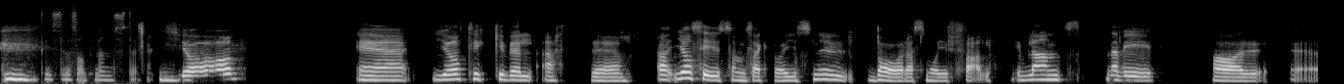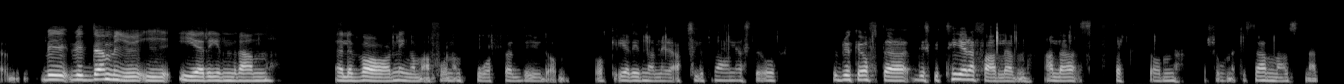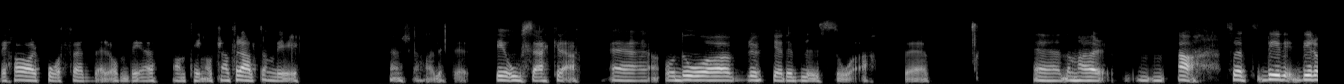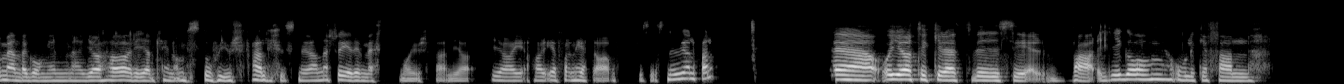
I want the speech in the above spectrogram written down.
Finns det något sådant mönster? Ja, eh, jag tycker väl att eh, jag ser ju som sagt var just nu bara smådjursfall. Ibland när vi har... Eh, vi, vi dömer ju i erinran eller varning om man får någon påföljd. Det är ju de, och erinran är det absolut vanligaste. Och vi brukar ofta diskutera fallen, alla 16 personer tillsammans, när vi har påföljder om det är någonting. Och framför allt om vi kanske har lite, är osäkra. Eh, och då brukar det bli så att eh, eh de här... Mm, ja, så att det, det, är de enda gångerna jag hör egentligen om stordjursfall just nu. Annars är det mest smådjursfall jag, jag har erfarenhet av precis nu i alla fall. Eh, och jag tycker att vi ser varje gång olika fall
